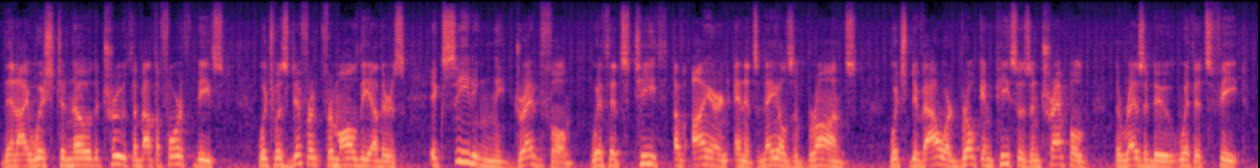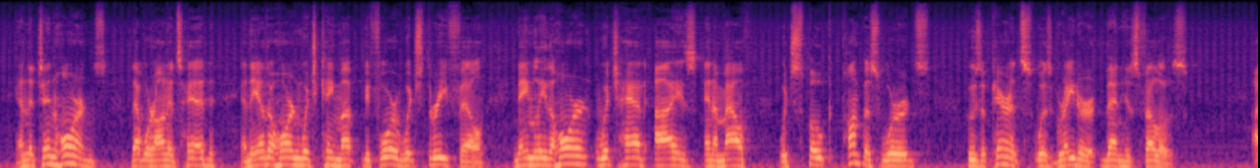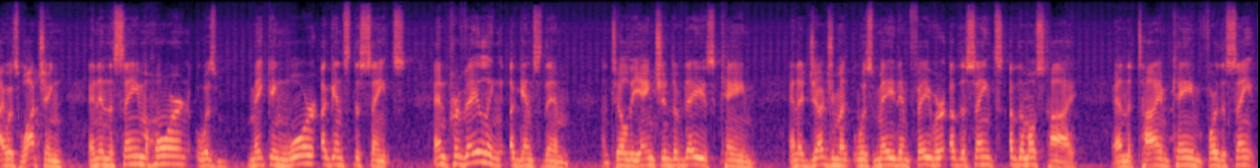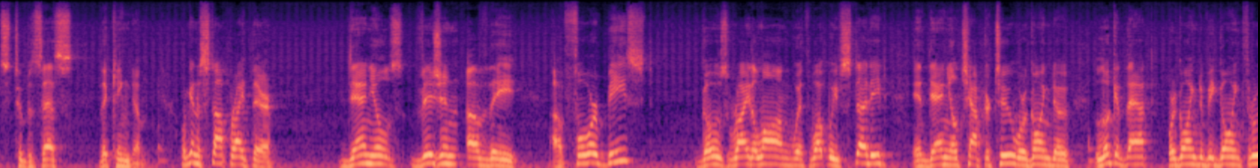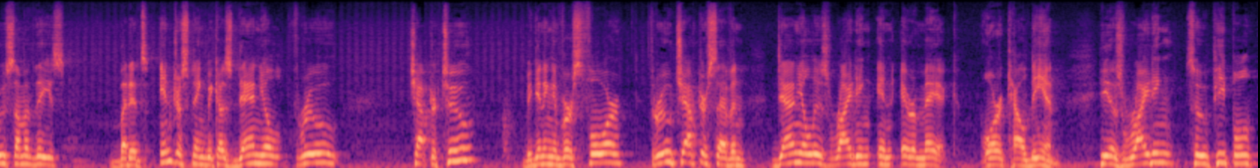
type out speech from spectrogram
Then I wished to know the truth about the fourth beast, which was different from all the others, exceedingly dreadful, with its teeth of iron and its nails of bronze, which devoured, broke in pieces, and trampled the residue with its feet, and the ten horns that were on its head and the other horn which came up, before which three fell, namely the horn which had eyes and a mouth, which spoke pompous words, whose appearance was greater than his fellows. I was watching, and in the same horn was making war against the saints, and prevailing against them, until the Ancient of Days came, and a judgment was made in favor of the saints of the Most High and the time came for the saints to possess the kingdom. We're going to stop right there. Daniel's vision of the uh, four beasts goes right along with what we've studied in Daniel chapter 2. We're going to look at that. We're going to be going through some of these, but it's interesting because Daniel, through chapter 2, beginning in verse 4, through chapter 7, Daniel is writing in Aramaic or Chaldean. He is writing to people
